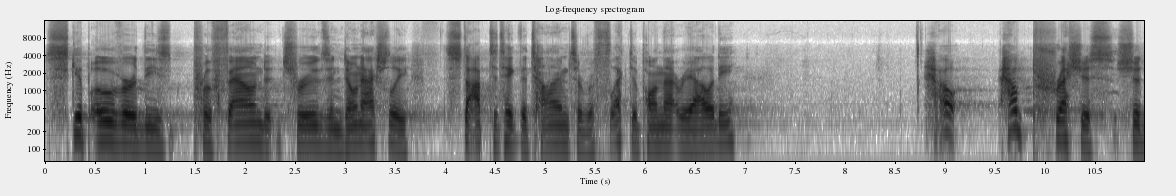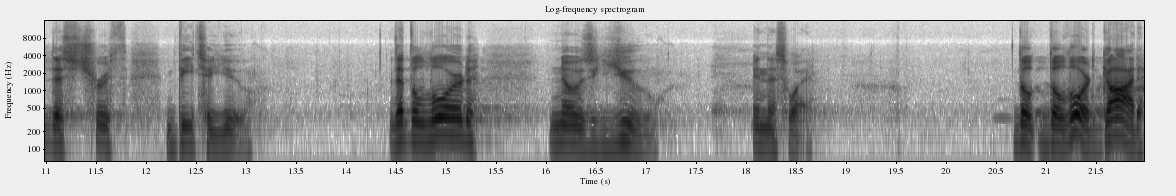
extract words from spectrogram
skip over these profound truths and don't actually stop to take the time to reflect upon that reality. How, how precious should this truth be to you? That the Lord knows you in this way. The, the Lord, God,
